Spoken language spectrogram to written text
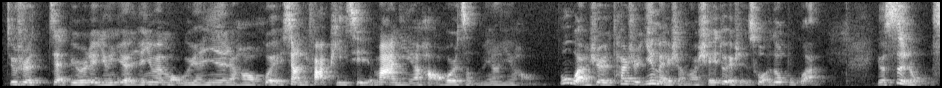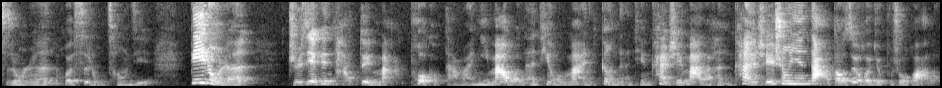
就是在比如这营业员因为某个原因，然后会向你发脾气，骂你也好，或者怎么样也好，不管是他是因为什么，谁对谁错都不管。有四种四种人或四种层级。第一种人直接跟他对骂，破口大骂，你骂我难听，我骂你更难听，看谁骂得狠，看谁声音大，到最后就不说话了，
